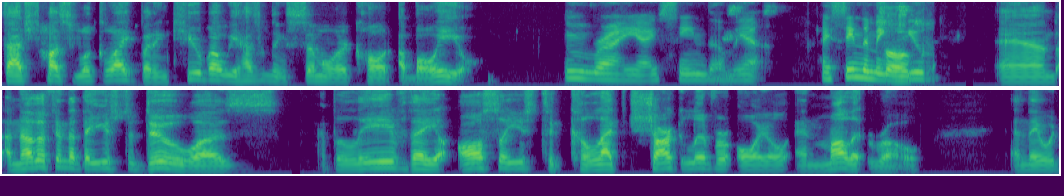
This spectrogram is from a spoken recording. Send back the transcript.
thatched huts look like, but in Cuba we have something similar called a bohío. Mm, right, I've seen them. Yeah, I've seen them in so, Cuba. And another thing that they used to do was, I believe they also used to collect shark liver oil and mullet roe. And they would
